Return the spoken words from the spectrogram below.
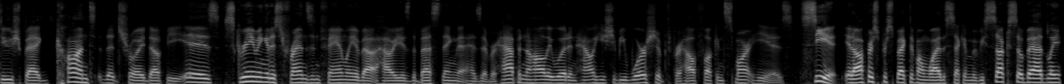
douchebag cunt that Troy Duffy is, screaming at his friends and family about how he is the best thing that has ever happened to Hollywood and how he should be worshipped for how fucking smart he is. See it. It offers perspective on why the second movie sucks so badly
